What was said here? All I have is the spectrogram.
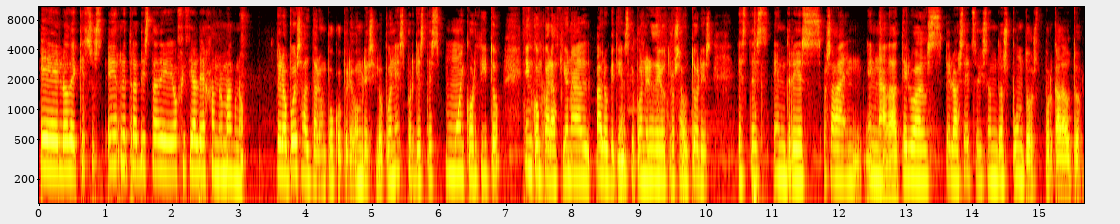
Eh, lo de que eso es retratista de oficial de Alejandro Magno, te lo puedes saltar un poco, pero hombre, si lo pones, porque este es muy cortito en comparación a lo que tienes que poner de otros autores. Este es en tres, o sea, en, en nada te lo, has, te lo has hecho y son dos puntos por cada autor.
